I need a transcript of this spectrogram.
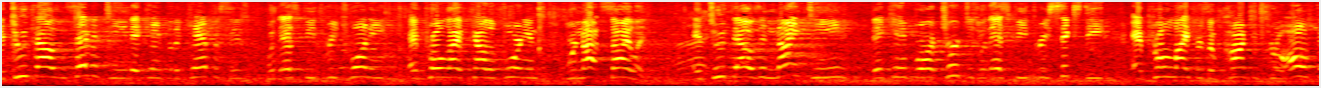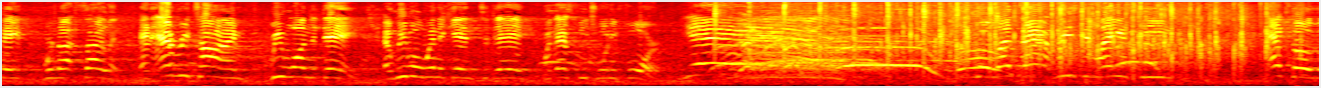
In 2017, they came for the campuses with SB 320, and pro-life Californians were not silent. In 2019, they came for our churches with SB 360, and pro-lifers of conscience through all faith were not silent. And every time, we won the day, and we will win again today with SB 24. Yeah! So let that recent legacy echo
